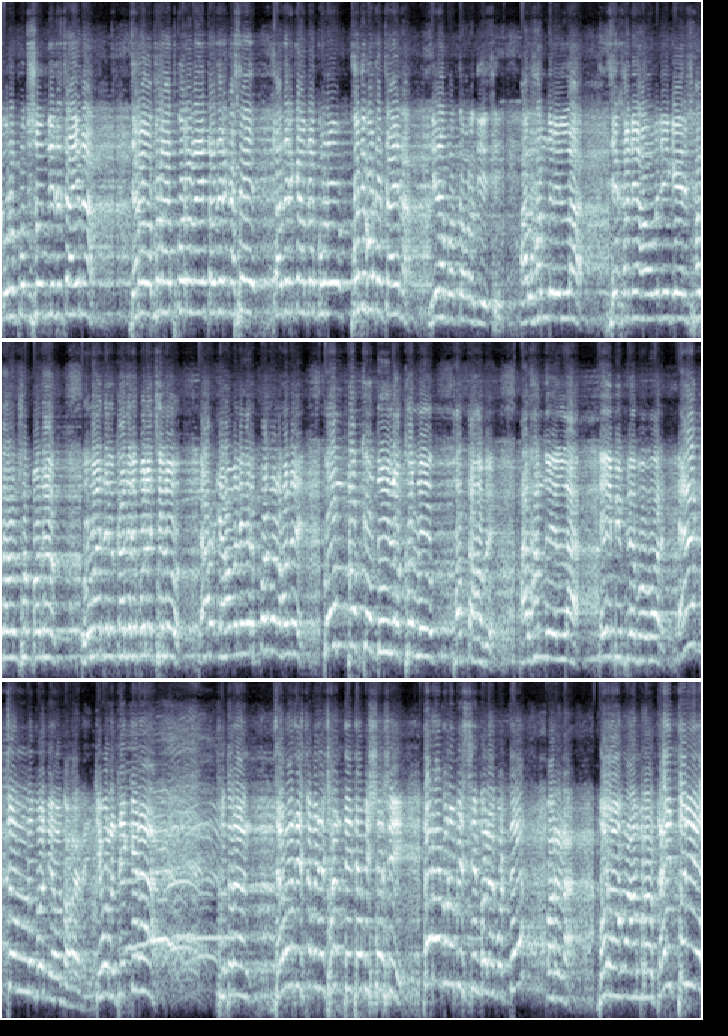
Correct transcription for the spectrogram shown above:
কোনো প্রতিশোধ নিতে চাই না। যারা অপরাধ করে নেয় তাদের কাছে, তাদেরকে আমরা কোনো ক্ষতি করতে চাই না। নিরাপত্তা আমরা দিয়েছি। আলহামদুলিল্লাহ, যেখানে আওয়ামী লীগের সাধারণ সম্পাদক উবায়দুল কাদের বলেছিল আওয়ামী লীগের পতন হলে কমপক্ষে দুই লক্ষ লোক হত্যা হবে। আলহামদুলিল্লাহ, এই বিপ্লব একজন লোক নিহত হয়নি। কি বলে, ঠিক কিনা? সুতরাং জামাত ইসলামে যে শান্তিতে বিশ্বাসী, তারা কোনো বিশৃঙ্খলা করতে পারে না। বরং আমরা দায়িত্ব নিয়ে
